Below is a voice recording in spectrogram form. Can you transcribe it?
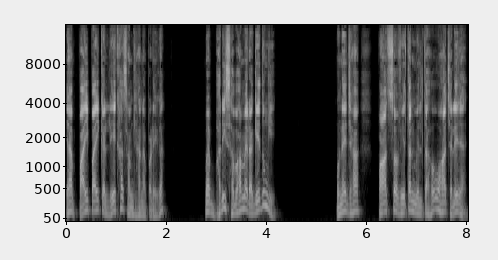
यहाँ पाई पाई का लेखा समझाना पड़ेगा। मैं भरी सभा में रगे दूँगी। उन्हें जहाँ पाँच सौ वेतन मिलता हो, वहाँ चले जाएँ।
